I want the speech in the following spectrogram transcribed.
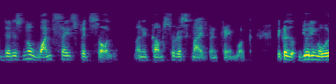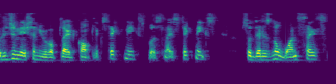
there is no one size fits all when it comes to risk management framework because during origination, you've applied complex techniques, personalized techniques. So there is no one size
